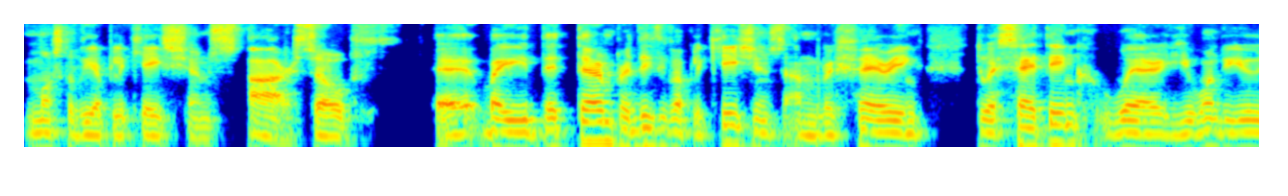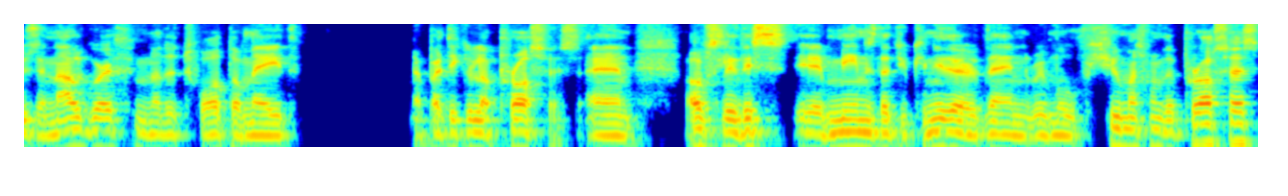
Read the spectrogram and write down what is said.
most of the applications are. So uh, by the term predictive applications, I'm referring to a setting where you want to use an algorithm in order to automate a particular process. And obviously, this uh, means that you can either then remove humans from the process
